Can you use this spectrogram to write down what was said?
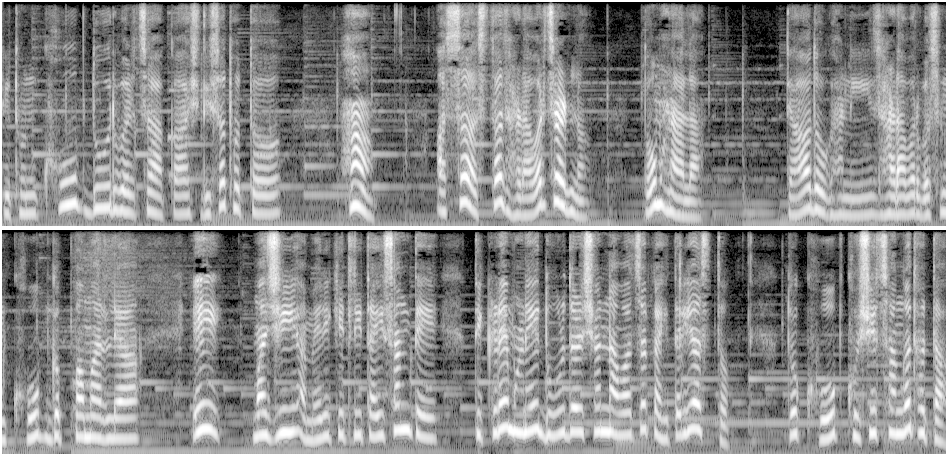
तिथून खूप दूरवरचं आकाश दिसत होतं. हां असं असतं झाडावर चढणं तो म्हणाला. त्या दोघांनी झाडावर बसून खूप गप्पा मारल्या. ए माझी अमेरिकेतली ताई सांगते तिकडे म्हणे दूरदर्शन नावाचं काहीतरी असतं. तो खूप खुशीत सांगत होता.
